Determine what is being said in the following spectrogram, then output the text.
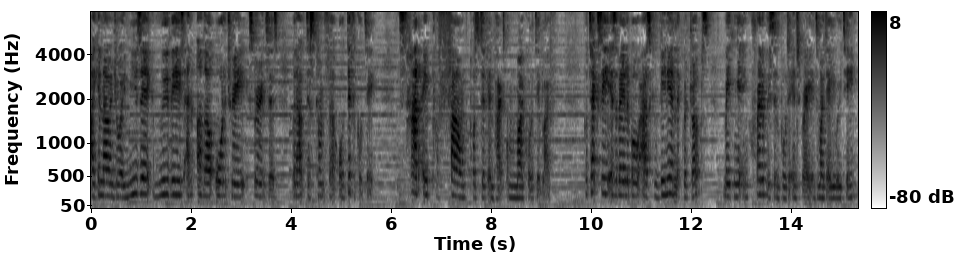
I can now enjoy music, movies and other auditory experiences without discomfort or difficulty. This has had a profound positive impact on my quality of life. Cortexi is available as convenient liquid drops, making it incredibly simple to integrate into my daily routine.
